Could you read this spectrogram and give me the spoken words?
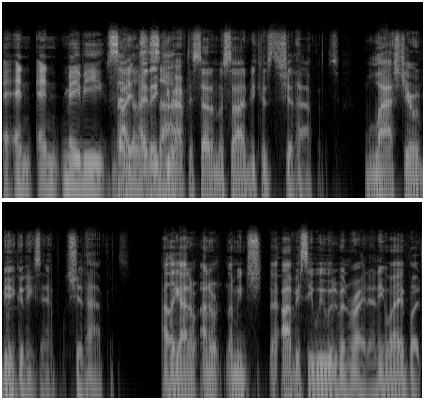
and and maybe set I, I think you have to set them aside because shit happens. Last year would be a good example. Shit happens. I like. I don't. I don't. I mean, sh- obviously we would have been right anyway, but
